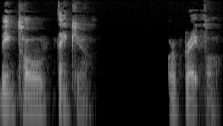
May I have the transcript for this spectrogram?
being told thank you or grateful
